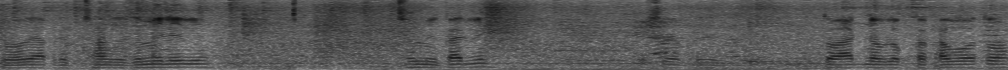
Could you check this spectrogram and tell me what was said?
તો હવે આપણે સાંજે જમી લેવી. જમી કાઢવી. પછી આપણે તો આજનો બ્લોગ કંઈક આવો હતો.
